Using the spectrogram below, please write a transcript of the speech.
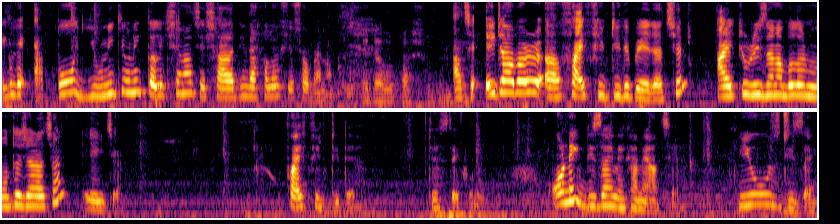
এগুলো এত ইউনিক ইউনিক কালেকশন আছে সারাদিন দেখালেও শেষ হবে না। এটা আবার 500 আচ্ছা এটা আবার ফাইভ ফিফটিতে পেয়ে যাচ্ছেন। আর একটু রিজনেবলের মধ্যে যারা চান এই যে। ফাইভ ফিফটিতে জাস্ট দেখুন। অনেক ডিজাইন এখানে আছে। হিউজ ডিজাইন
